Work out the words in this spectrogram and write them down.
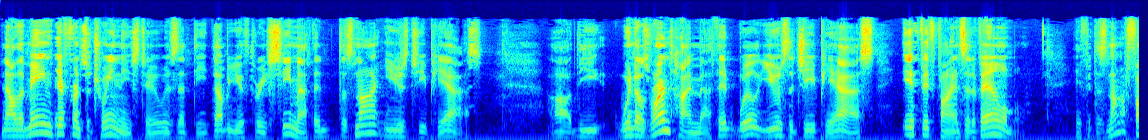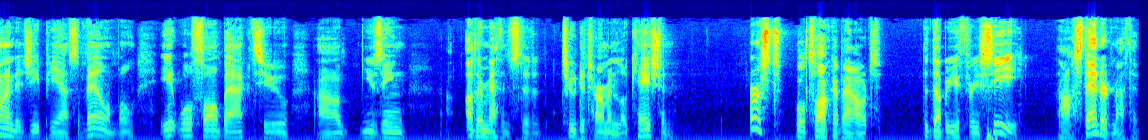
Now the main difference between these two is that the W3C method does not use GPS. Uh, the Windows Runtime method will use the GPS if it finds it available. If it does not find a GPS available, it will fall back to uh, using other methods to, to determine location. First, we'll talk about the W3C uh, standard method.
